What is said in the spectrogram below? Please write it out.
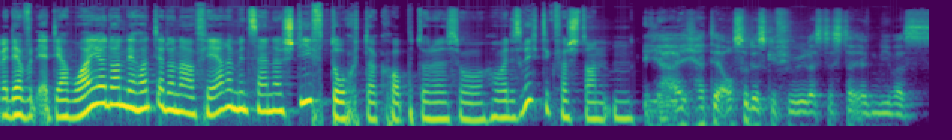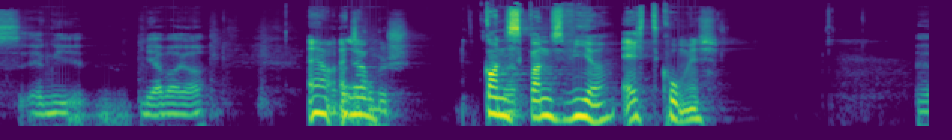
weil der, der war ja dann, der hat ja dann eine Affäre mit seiner Stieftochter gehabt oder so. Habe ich das richtig verstanden? Ja, ich hatte auch so das Gefühl, dass das da irgendwie was irgendwie mehr war, ja. Ja, War ganz also komisch. ganz, ganz wir. Echt komisch. Ja.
